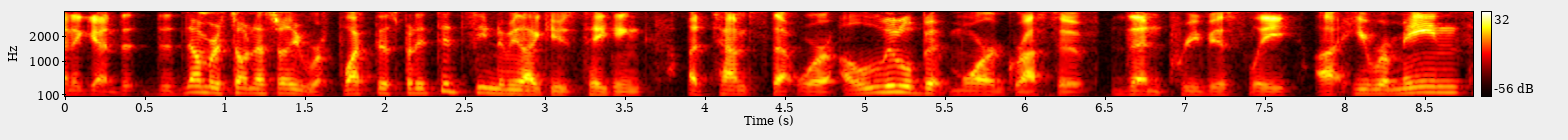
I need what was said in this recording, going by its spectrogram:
and again, the, the, numbers don't necessarily reflect this, but it did seem to me like he was taking attempts that were a little bit more aggressive than previously. Uh, he remains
